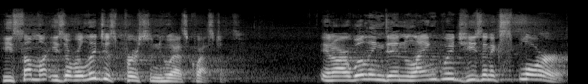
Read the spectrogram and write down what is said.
he's, someone, he's a religious person who has questions. In our Willingdon language, he's an explorer.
